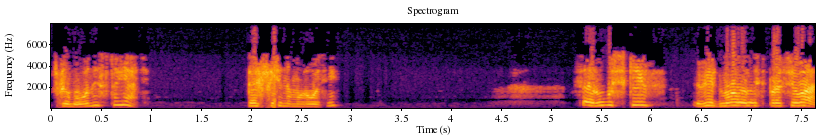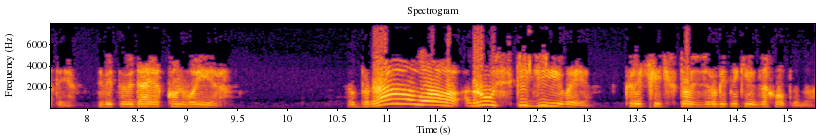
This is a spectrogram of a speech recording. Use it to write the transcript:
чому вони стоять? Та ще на морозі? Це руські відмовились працювати, відповідає конвоїр. Браво, руські діви! кричить хтось з робітників захоплено.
